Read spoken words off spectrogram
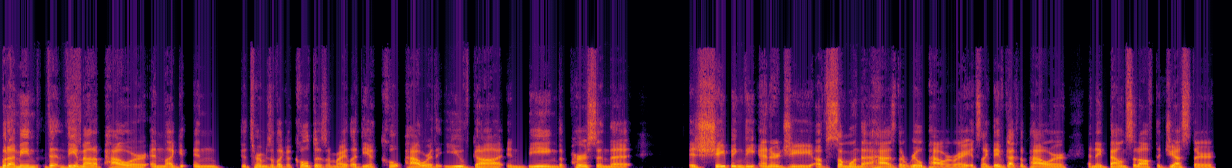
but I mean the the amount of power and like in the terms of like occultism, right? Like the occult power that you've got in being the person that is shaping the energy of someone that has the real power, right? It's like they've got the power and they bounce it off the jester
